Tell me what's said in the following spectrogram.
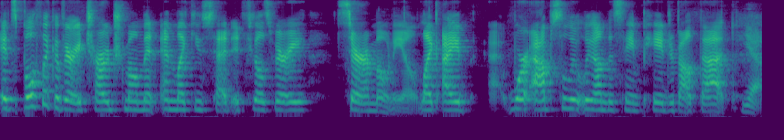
it's both like a very charged moment and like you said it feels very ceremonial. Like i we're absolutely on the same page about that. Yeah.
